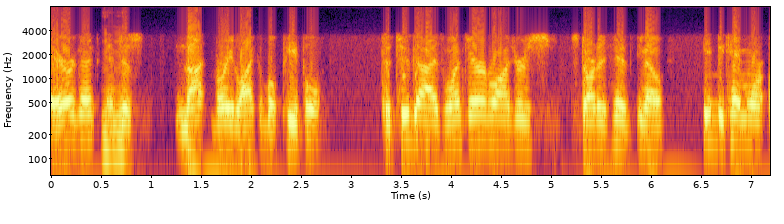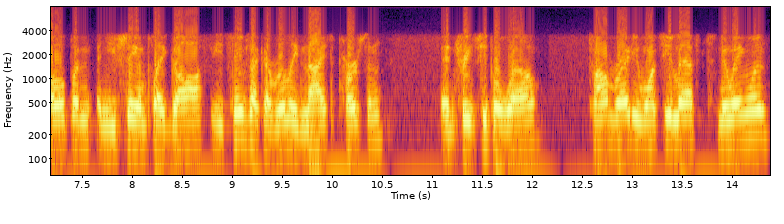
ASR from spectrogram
arrogant mm-hmm. and just not very likable people, to two guys. Once Aaron Rodgers started his, you know, he became more open, and you see him play golf. He seems like a really nice person and treats people well. Tom Brady, once he left New England,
